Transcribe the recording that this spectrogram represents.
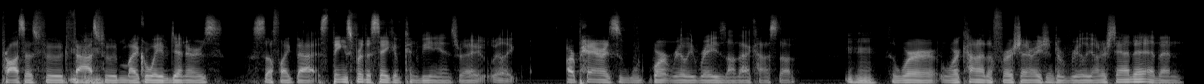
processed food, fast Mhm. food, microwave dinners, stuff like that. It's things for the sake of convenience, right? We're like our parents w- weren't really raised on that kind of stuff. Mm-hmm. So we're we're kind of the first generation to really understand it and then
